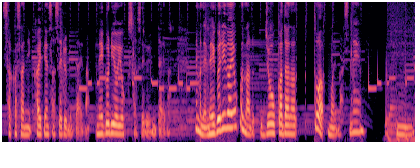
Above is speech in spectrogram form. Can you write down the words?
逆さに回転させるみたいな。巡りを良くさせるみたいな。でもね、巡りが良くなると浄化だなとは思いますね。うん。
